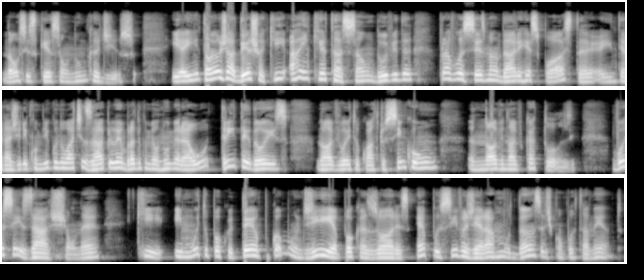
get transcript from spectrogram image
Não se esqueçam nunca disso. E aí, então, eu já deixo aqui a inquietação, dúvida, para vocês mandarem resposta e interagirem comigo no WhatsApp. Lembrando que o meu número é o 32 98451 9914. Vocês acham, né, que em muito pouco tempo, como um dia, poucas horas, é possível gerar mudança de comportamento?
